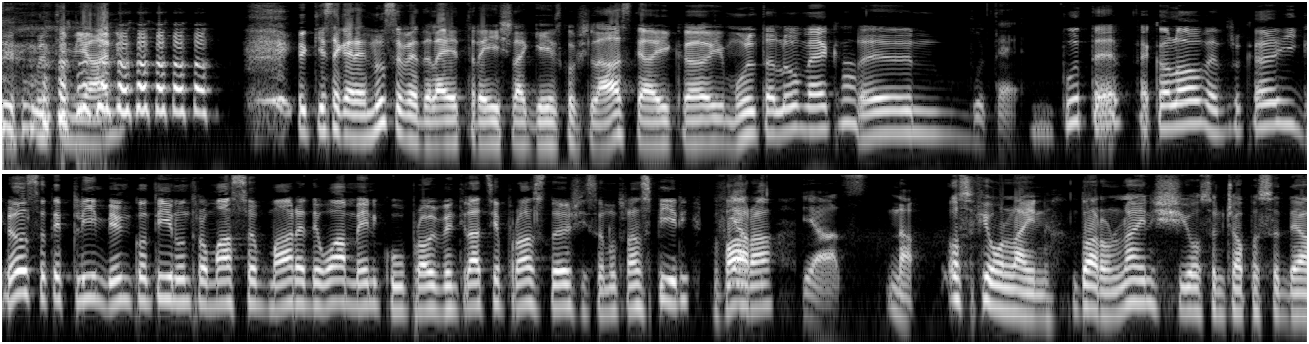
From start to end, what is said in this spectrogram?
ultimii ani. E o chestie care nu se vede la E3 și la Gamescom și la astea, e că e multă lume care Pute. pute pe acolo pentru că e greu să te plimbi în continuu într-o masă mare de oameni cu probabil ventilație proastă și să nu transpiri vara. Yes. Na. o să fie online, doar online și o să înceapă să dea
